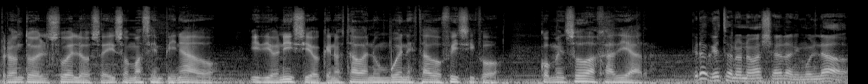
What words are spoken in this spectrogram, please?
Pronto el suelo se hizo más empinado y Dionisio, que no estaba en un buen estado físico, comenzó a jadear. Creo que esto no nos va a llevar a ningún lado.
